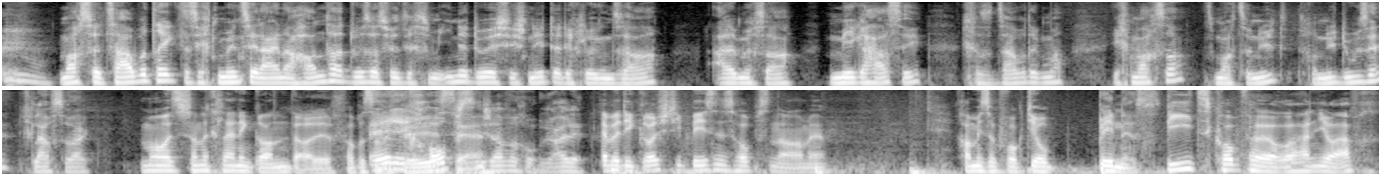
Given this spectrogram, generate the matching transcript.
machst so einen Zaubertrick, dass ich die Münze in einer Hand habe, du so, als würde ich es mir rein tun, es ist nicht, ich schaue ihn so an, alle mich so an, mega hasse ich habe so einen Zaubertrick gemacht, ich mache so, es macht so nichts, ich komme nicht raus, ich laufe so weg. Mo, es ist schon ein kleiner Gandalf, aber so ein Erich Hobbs böse. ist einfach, Eben die grösste Business-Hobbs-Name. Ich habe mich so gefragt, ja, Business. Beats-Kopfhörer haben ja einfach,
